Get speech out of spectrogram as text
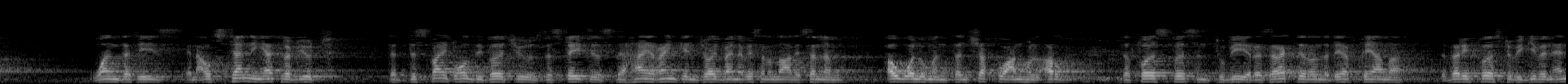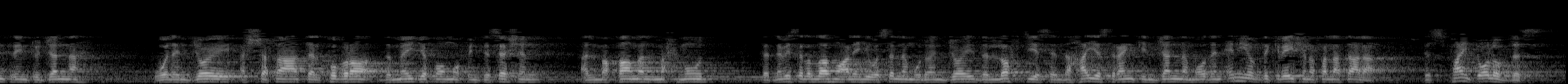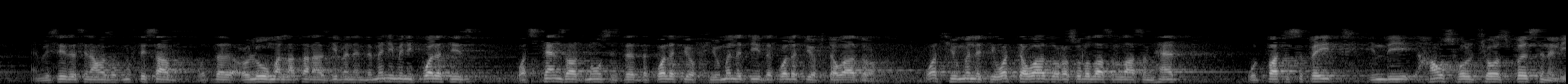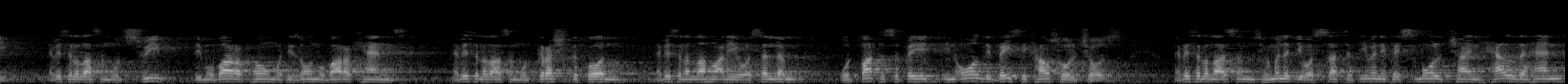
One that is an outstanding attribute that despite all the virtues, the status, the high rank enjoyed by Nabi Sallallahu Alaihi Wasallam, أول من تنشق عنه الأرض the first person to be resurrected on the day of Qiyamah, the very first to be given entry into Jannah, will enjoy Ash-Shafa'at al-Kubra, the major form of intercession, Al-Maqam al-Mahmud, that Nabi sallallahu alayhi wa sallam would enjoy the loftiest and the highest rank in Jannah more than any of the creation of Allah Ta'ala, despite all of this. and we see this in our Mufti Sahib, with the ulum Allah Ta'ala has given and the many, many qualities. What stands out most is that the quality of humility, the quality of tawadu. What humility, what tawadu Rasulullah sallallahu alayhi wa had, would participate in the household chores personally. Nabi sallallahu Alaihi Wasallam would sweep the Mubarak home with his own Mubarak hands. Nabi sallallahu alaihi wasallam would crush the corn. Nabi sallallahu alaihi wasallam would participate in all the basic household chores. Nabi sallallahu alaihi wasallam's humility was such that even if a small child held the hand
